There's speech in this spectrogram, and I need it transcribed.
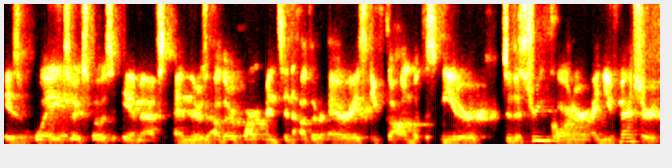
is way too exposed to EMFs, and there's other apartments in other areas. You've gone with this meter to the street corner and you've measured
